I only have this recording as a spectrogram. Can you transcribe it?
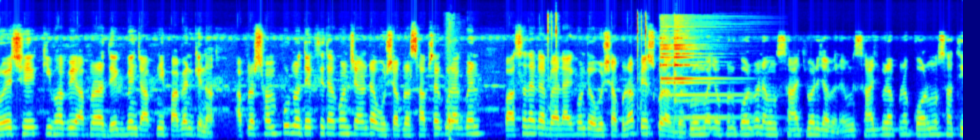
রয়েছে, কীভাবে আপনারা দেখবেন যে আপনি পাবেন কিনা। আপনার সম্পূর্ণ দেখতে থাকুন চ্যানেলটা, অবশ্যই আপনার সাবস্ক্রাইব করে রাখবেন। পাশে থাকা বেল আইকনটি অবশ্যই আপনারা প্রেস করে রাখবেন। ক্রোমা যখন করবেন এবং সার্চ বারে যাবেন এবং সার্চ বারে আপনার কর্মসাথী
